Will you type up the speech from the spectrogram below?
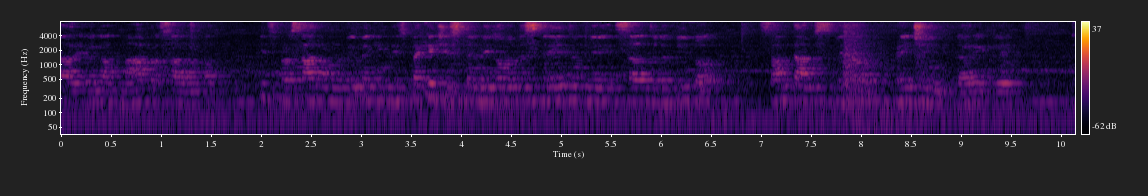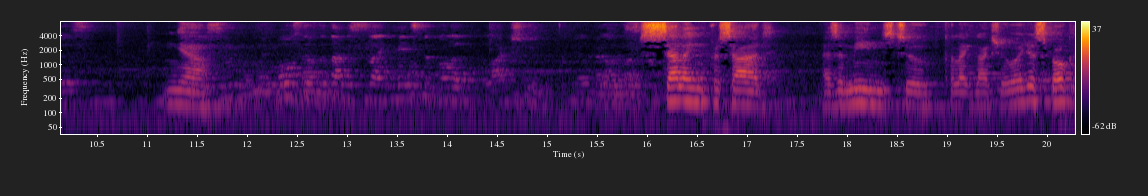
Are even not Mahaprasadam, but it's prasadam and we're making these packages then we go on the street and we sell to the people. Sometimes without preaching directly, just Yeah. Most of the time it's like means to call it Lakshmi. Selling prasad as a means to collect Lakshmi. We just spoke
